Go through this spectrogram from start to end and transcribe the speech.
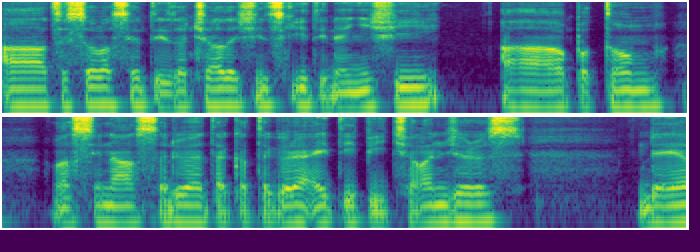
A co jsou vlastně ty začátečnický, ty nejnižší. A potom vlastně následuje ta kategorie ATP Challengers, kde je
